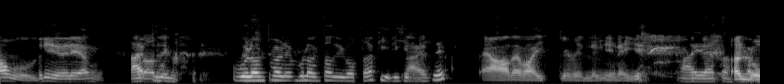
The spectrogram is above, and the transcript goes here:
aldri gjøre igjen. Nei, hvor langt, det, hvor langt, hadde vi gått da? Fire kilometer? Ja, det var ikke veldig mye lenger. Nei, greit Da Da lå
